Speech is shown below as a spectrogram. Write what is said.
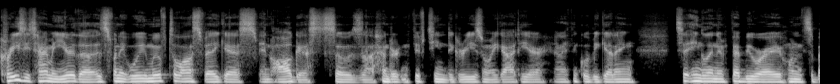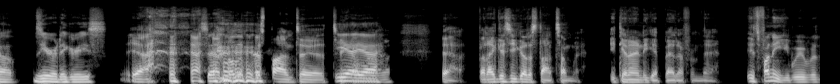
crazy time of year, though. It's funny. We moved to Las Vegas in August, so it was 115 degrees when we got here, and I think we'll be getting to England in February when it's about zero degrees. Yeah, so best to, to yeah, yeah, over. yeah. But I guess you got to start somewhere. It can only get better from there. It's funny. We were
